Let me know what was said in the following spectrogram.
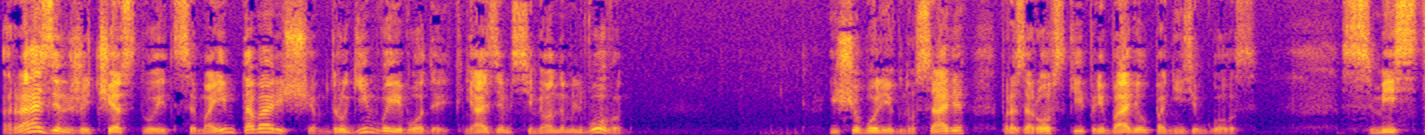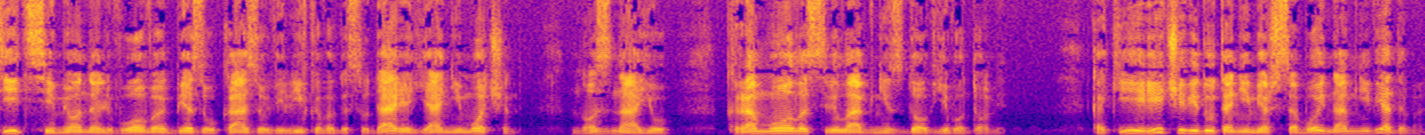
Разин же чествуется моим товарищем, другим воеводой, князем Семеном Львовым. Еще более гнусаве Прозоровский прибавил, понизив голос: Сместить Семена Львова без указу великого государя я не мочен, но знаю, крамола свела гнездо в его доме. Какие речи ведут они меж собой, нам неведомо.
